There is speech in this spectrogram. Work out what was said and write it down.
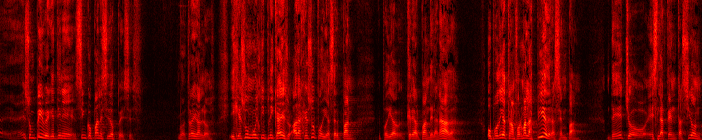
eh, es un pibe que tiene cinco panes y dos peces. Bueno, tráiganlos. Y Jesús multiplica eso. Ahora Jesús podía hacer pan podía crear pan de la nada, o podía transformar las piedras en pan. De hecho, es la tentación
